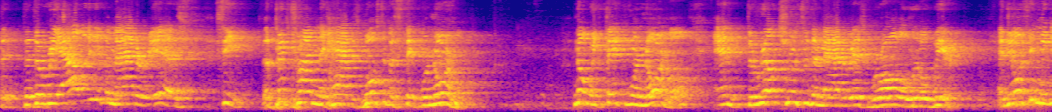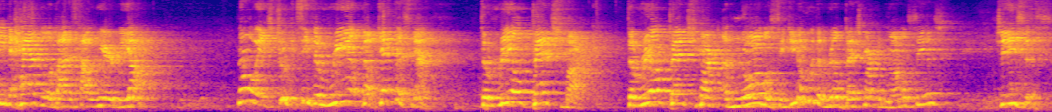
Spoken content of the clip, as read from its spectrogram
the, the, the reality of the matter is, see, the big problem they have is most of us think we're normal. No, we think we're normal, and the real truth of the matter is we're all a little weird. And the only thing we need to haggle about is how weird we are. No, it's true. See, the real, no, get this now. The real benchmark, the real benchmark of normalcy. Do you know who the real benchmark of normalcy is? Jesus.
